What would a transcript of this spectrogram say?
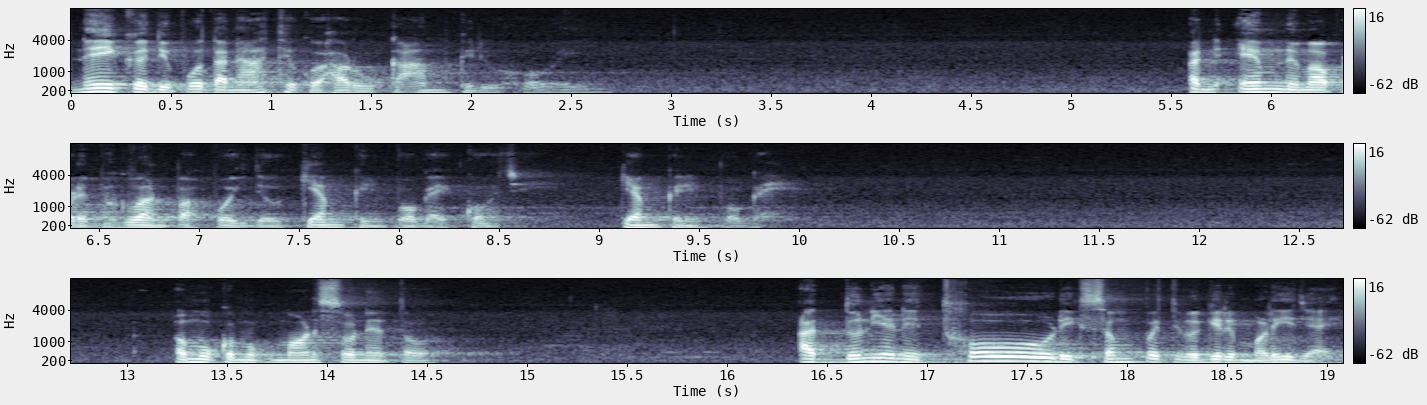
નહીં કદી પોતાના હાથે કોઈ સારું કામ કર્યું હોય. અને એમને આપણે ભગવાન પાસે પહોંચી દેવું કેમ કરીને પોગાય, કહો છે, કેમ કરીને પોગાય. અમુક અમુક માણસોને તો આ દુનિયાની થોડીક સંપત્તિ વગેરે મળી જાય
